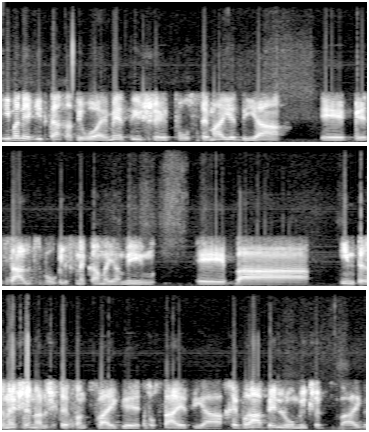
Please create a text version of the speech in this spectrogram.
אם אני אגיד ככה, תראו, האמת היא שפורסמה ידיעה אה, בזלצבורג לפני כמה ימים, אה, ב-International שטפן צוויג סוסייטי, החברה הבינלאומית של צוויג,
